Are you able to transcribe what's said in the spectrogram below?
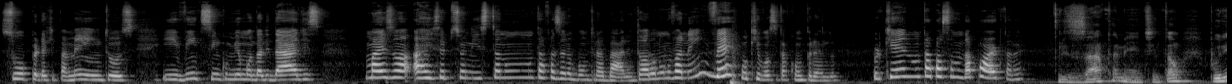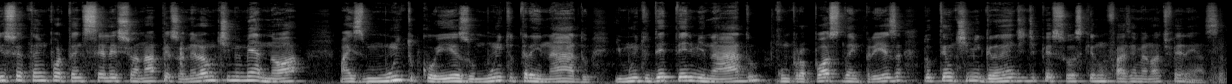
super equipamentos e 25 mil modalidades, mas a recepcionista não está fazendo um bom trabalho. Então aluno não vai nem ver o que você está comprando, porque não está passando da porta, né? Exatamente. Então, por isso é tão importante selecionar a pessoa. Melhor um time menor mas muito coeso, muito treinado e muito determinado com o propósito da empresa, do que ter um time grande de pessoas que não fazem a menor diferença.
